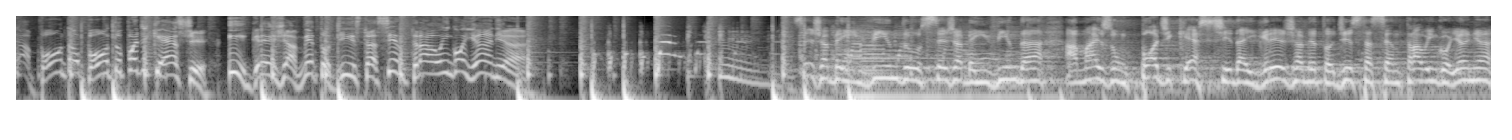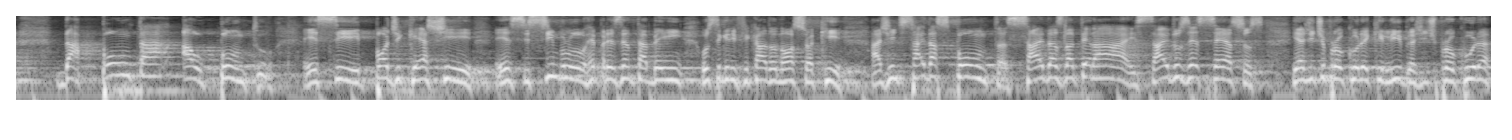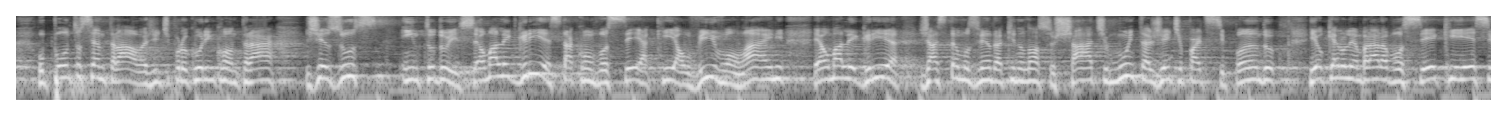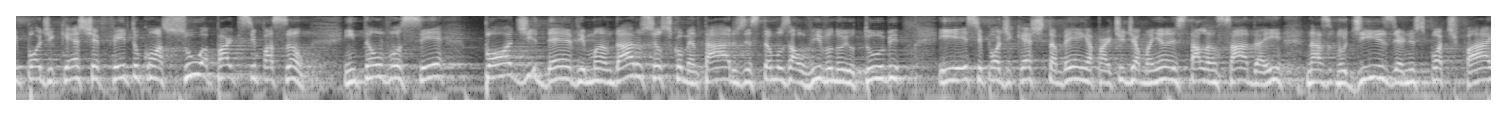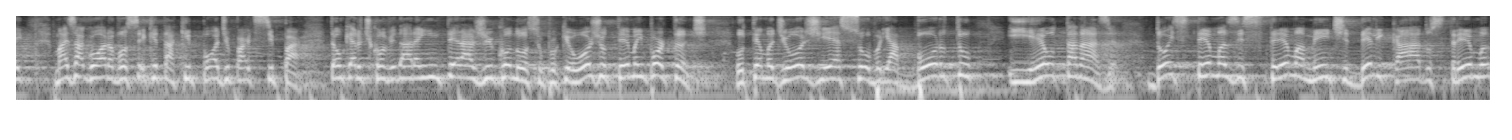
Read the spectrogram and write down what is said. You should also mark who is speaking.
Speaker 1: Da Ponta ao Ponto Podcast. Igreja Metodista Central em Goiânia.
Speaker 2: Seja bem-vindo, seja bem-vinda a mais um podcast da Igreja Metodista Central em Goiânia, da ponta ao ponto. Esse podcast, esse símbolo representa bem o significado nosso aqui. A gente sai das pontas, sai das laterais, sai dos excessos e a gente procura equilíbrio, a gente procura o ponto central, a gente procura encontrar Jesus em tudo isso. É uma alegria estar com você aqui ao vivo, online, é uma alegria, já estamos vendo aqui no nosso chat, muita gente participando, e eu quero lembrar a você que esse podcast é feito com a sua participação. Então você pode e deve mandar os seus comentários. Estamos ao vivo no YouTube e esse podcast também, a partir de amanhã, está lançado aí nas, no Deezer, no Spotify. Mas agora você que está aqui pode participar. Então quero te convidar a interagir conosco, porque hoje o tema é importante. O tema de hoje é sobre aborto e eutanásia. Dois temas extremamente delicados,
